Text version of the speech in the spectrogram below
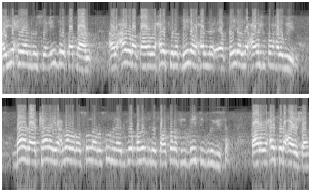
أي يحيى بن سعيد القطان. العمر قال وحيث قيل قيل لعائشة وحلقين ماذا كان يعمل رسول الله رسول الله الله عليه وسلم في بيت قرقيسة قال وحيث لعائشة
